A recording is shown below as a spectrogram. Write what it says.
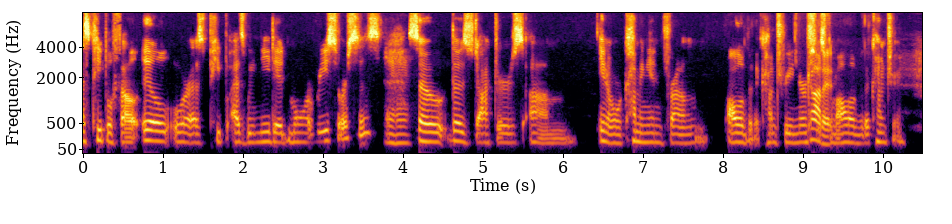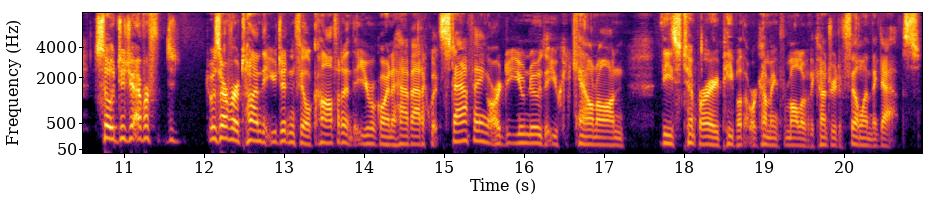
as people fell ill or as people as we needed more resources. So those doctors, um, you know, were coming in from all over the country, nurses from all over the country. So, did you ever? Did, was there ever a time that you didn't feel confident that you were going to have adequate staffing, or do you knew that you could count on these temporary people that were coming from all over the country to fill in the gaps?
